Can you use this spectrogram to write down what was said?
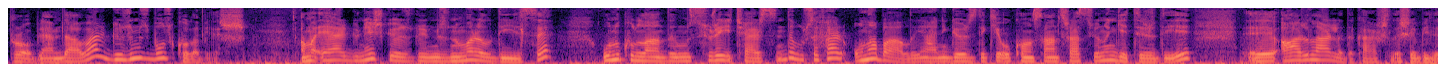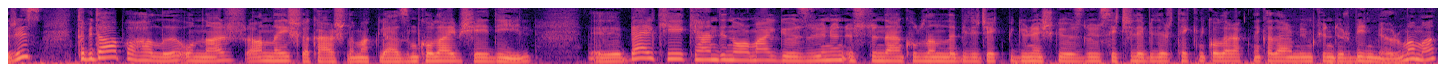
problem daha var. Gözümüz bozuk olabilir. Ama eğer güneş gözlüğümüz numaralı değilse onu kullandığımız süre içerisinde bu sefer ona bağlı yani gözdeki o konsantrasyonun getirdiği e, ağrılarla da karşılaşabiliriz. Tabii daha pahalı onlar anlayışla karşılamak lazım kolay bir şey değil. Ee, belki kendi normal gözlüğünün üstünden kullanılabilecek bir güneş gözlüğü seçilebilir. Teknik olarak ne kadar mümkündür bilmiyorum ama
